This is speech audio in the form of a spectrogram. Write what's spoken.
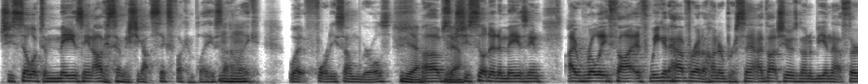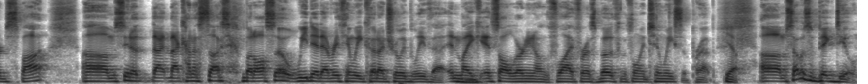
She still looked amazing. Obviously, I mean, she got six fucking place out of Mhm. like, what, 40 some girls. Yeah. Um, so yeah. she still did amazing. I really thought if we could have her at 100%, I thought she was going to be in that third spot. Um, so, you know, that, that kind of sucks. But also, we did everything we could. I truly believe that. And like, it's all learning on the fly for us both with only 10 weeks of prep. yeah. Um, so that was a big deal.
